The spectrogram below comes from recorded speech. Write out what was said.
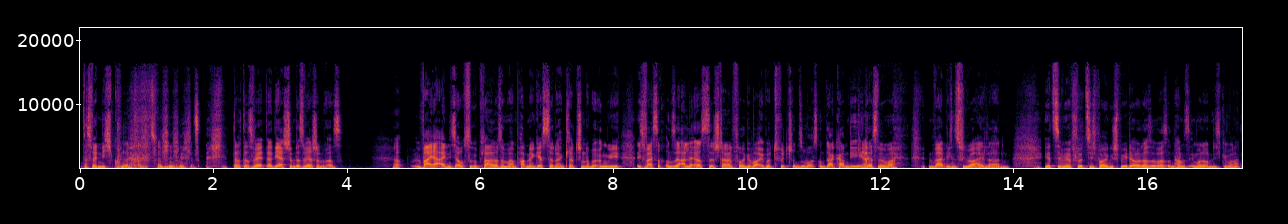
das wäre nicht cool. Alle, alle zwei Monate. Doch, das wäre, ja, stimmt, das wäre schon was. Ja. War ja eigentlich auch so geplant, dass wir mal ein paar mehr Gäste reinklatschen, aber irgendwie, ich weiß noch, unsere allererste Standardfolge war über Twitch und sowas und da kam die Idee, Ja. dass wir mal einen weiblichen Streamer einladen. Jetzt sind wir 40 Folgen später oder sowas und haben es immer noch nicht gemacht.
